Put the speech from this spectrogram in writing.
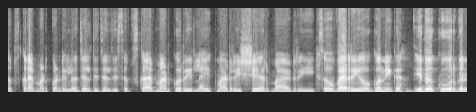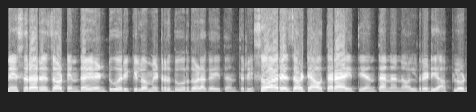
ಸಬ್ಸ್ಕ್ರೈಬ್ ಮಾಡ್ಕೊಂಡಿಲ್ಲ, ಜಲ್ದಿ ಜಲ್ದಿ ಸಬ್ಸ್ಕ್ರೈಬ್ ಮಾಡ್ಕೊರಿ ಲೈಕ್ ಮಾಡ್ರಿ ಶೇರ್ ಮಾಡ್ರಿ. ಸೊ ಬರ್ರಿ ಹೋಗೋನ್ ಈಗ. ಇದು ಕೂರ್ಗ್ ನೇಸರ ರೆಸಾರ್ಟ್ ಇಂದ ಎಂಟೂವರೆ ಕಿಲೋಮೀಟರ್ ದೂರದೊಳಗ ಐತಂತ್ರಿ ಸೊ ಆ ರೆಸಾರ್ಟ್ ಯಾವ ತರ ಐತಿ ಅಂತ ನಾನು ಆಲ್ರೆಡಿ ಅಪ್ಲೋಡ್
